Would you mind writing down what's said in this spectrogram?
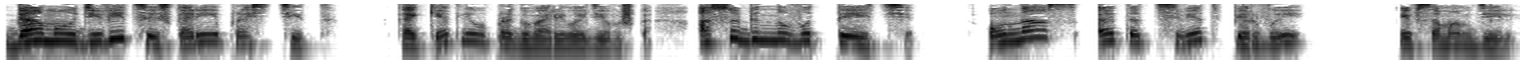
Дама удивится и скорее простит», — кокетливо проговорила девушка. «Особенно вот эти. У нас этот цвет впервые. И в самом деле,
